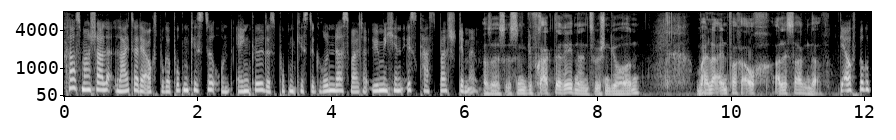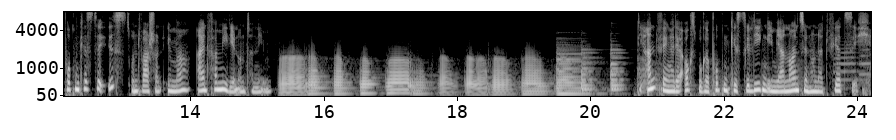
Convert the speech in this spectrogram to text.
Klaus Marschall, Leiter der Augsburger Puppenkiste und Enkel des Puppenkiste-Gründers Walter Ömichen, ist Kasperls Stimme. Also es ist ein gefragter Redner inzwischen geworden, weil er einfach auch alles sagen darf. Die Augsburger Puppenkiste ist und war schon immer ein Familienunternehmen. Die Anfänge der Augsburger Puppenkiste liegen im Jahr 1940.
